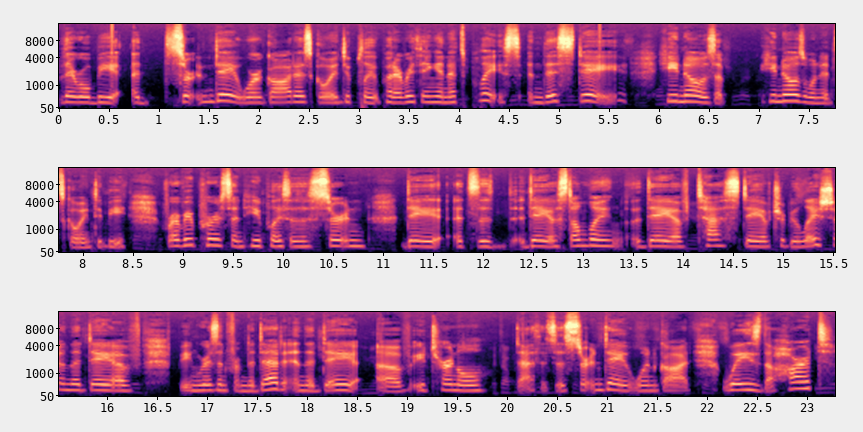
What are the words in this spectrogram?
there will be a certain day where God is going to play, put everything in its place. And this day, He knows that He knows when it's going to be. For every person, He places a certain day. It's the day of stumbling, a day of test, day of tribulation, the day of being risen from the dead, and the day of eternal death. It's a certain day when God weighs the heart.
